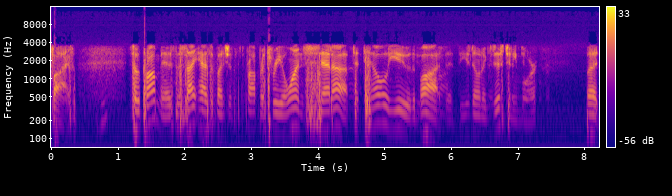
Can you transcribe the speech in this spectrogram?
05. So the problem is the site has a bunch of proper 301s set up to tell you, the bot, that these don't exist anymore, but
